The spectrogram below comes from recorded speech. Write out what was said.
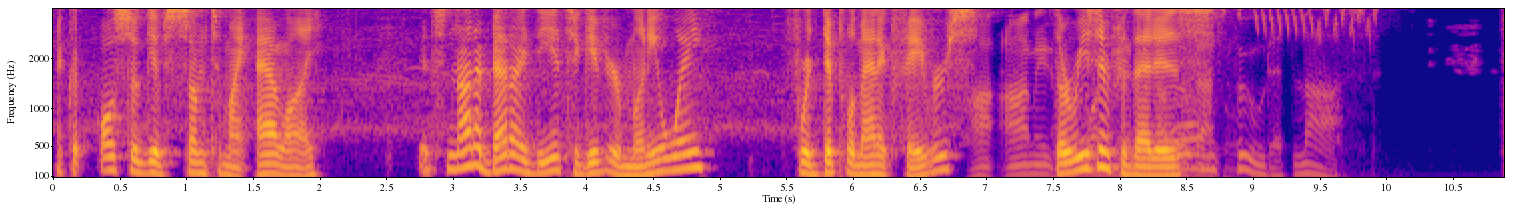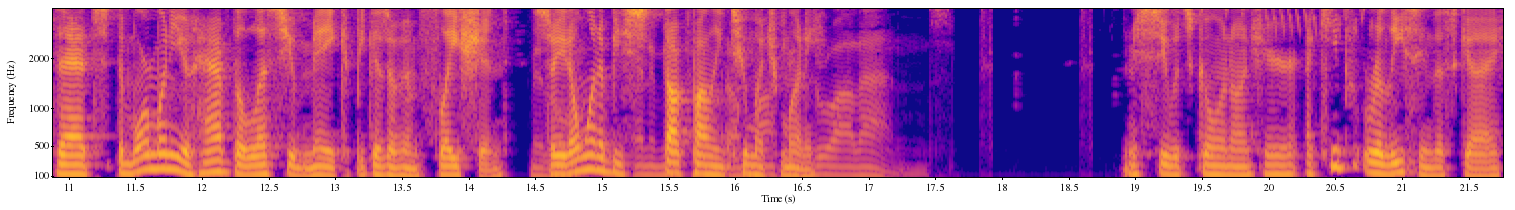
I could also give some to my ally. It's not a bad idea to give your money away for diplomatic favors. Uh, the reason for that is food at last. That the more money you have, the less you make because of inflation. So you don't want to be stockpiling too much money. through our lands. Let me see what's going on here. I keep releasing this guy.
